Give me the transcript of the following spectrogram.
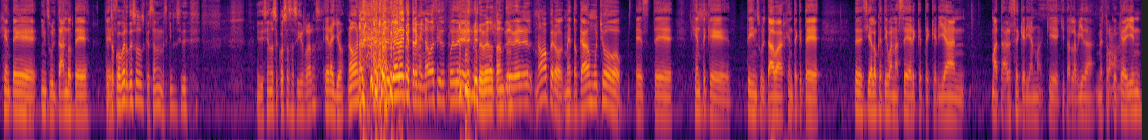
gente insultándote. ¿Te Es- tocó ver de esos que están en la esquina así de... y diciéndose cosas así raras? Era yo. No, no, yo era el que terminaba así después de, De ver a tanto. de ver el... No, pero me tocaba mucho, este, gente que te insultaba, gente que te, te decía lo que te iban a hacer, que te querían matar, se querían ma- que, quitar la vida. Me tocó Ah. que ahí en,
